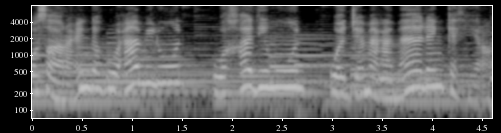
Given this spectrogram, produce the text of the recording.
وصار عنده عاملون وخادمون وجمع مالا كثيرا.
